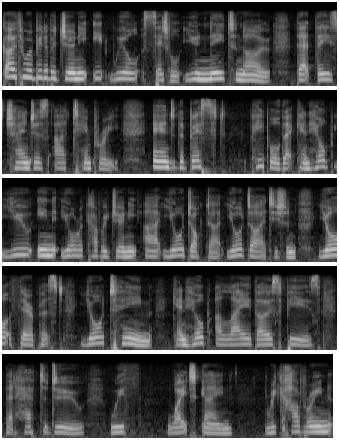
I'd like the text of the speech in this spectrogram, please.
go through a bit of a journey, it will settle. You need to know that these changes are temporary. And the best people that can help you in your recovery journey are your doctor, your dietitian, your therapist, your team can help allay those fears that have to do with weight gain, recovering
